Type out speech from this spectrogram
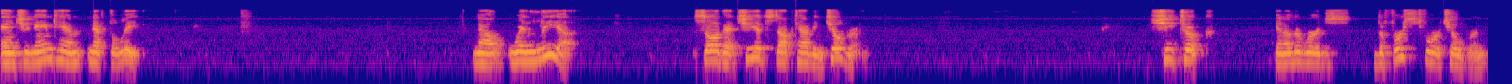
And she named him Naphtali. Now, when Leah saw that she had stopped having children, she took, in other words, the first four children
